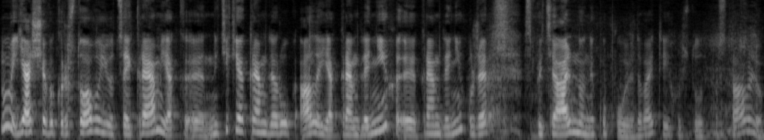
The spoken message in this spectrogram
Ну, я ще використовую цей крем як е, не тільки як крем для рук, але як крем для ніг. Е, Крем для ніг уже спеціально не купую. Давайте їх ось тут поставлю.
